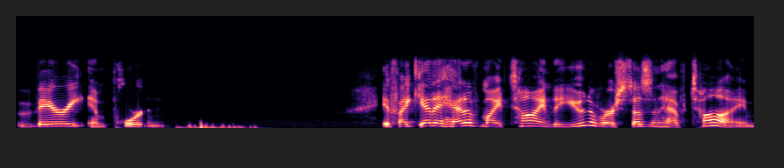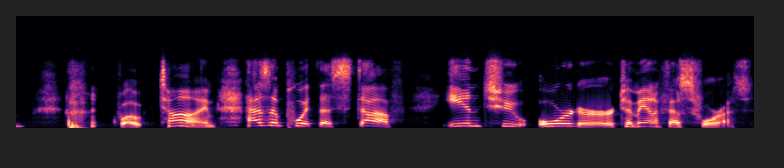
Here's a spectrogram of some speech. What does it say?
very important. If I get ahead of my time, the universe doesn't have time, quote, time, hasn't put the stuff into order to manifest for us.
